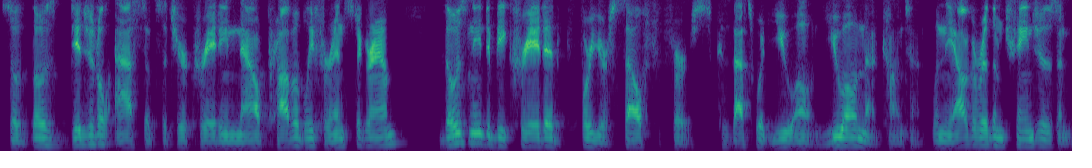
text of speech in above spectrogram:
so those digital assets that you're creating now, probably for Instagram, those need to be created for yourself first because that's what you own you own that content when the algorithm changes and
